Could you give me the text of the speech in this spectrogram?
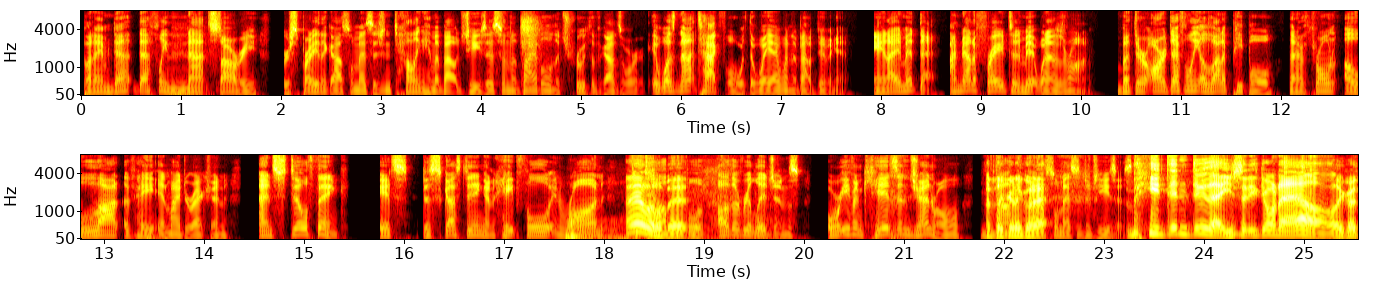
But I'm de- definitely not sorry for spreading the gospel message and telling him about Jesus and the Bible and the truth of God's word. It was not tactful with the way I went about doing it. And I admit that. I'm not afraid to admit when I was wrong. But there are definitely a lot of people that have thrown a lot of hate in my direction and still think it's disgusting and hateful and wrong to A little tell bit. people of other religions or even kids in general That they're gonna the go to- gospel message of Jesus. He didn't do that. You said he's going to hell. Like uh,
